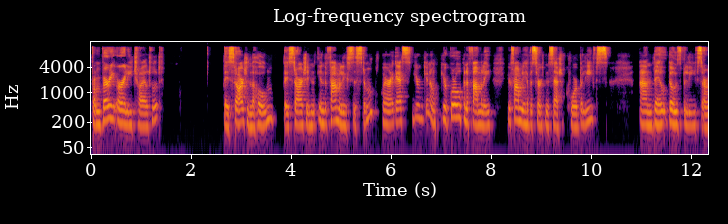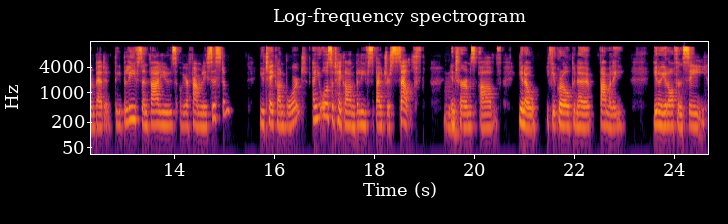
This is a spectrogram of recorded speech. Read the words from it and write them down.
from very early childhood they start in the home they start in in the family system where i guess you're you know you grow up in a family your family have a certain set of core beliefs and they, those beliefs are embedded the beliefs and values of your family system you take on board and you also take on beliefs about yourself mm. in terms of you know if you grow up in a family you know you'll often see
